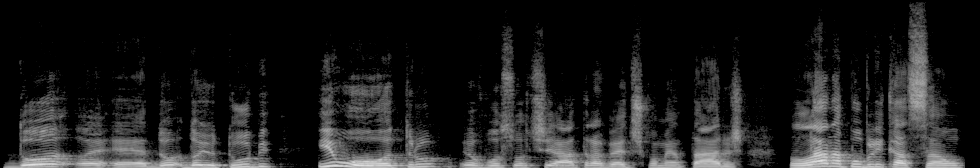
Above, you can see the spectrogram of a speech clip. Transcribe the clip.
do, é, é, do, do YouTube. E o outro eu vou sortear através dos comentários lá na publicação,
